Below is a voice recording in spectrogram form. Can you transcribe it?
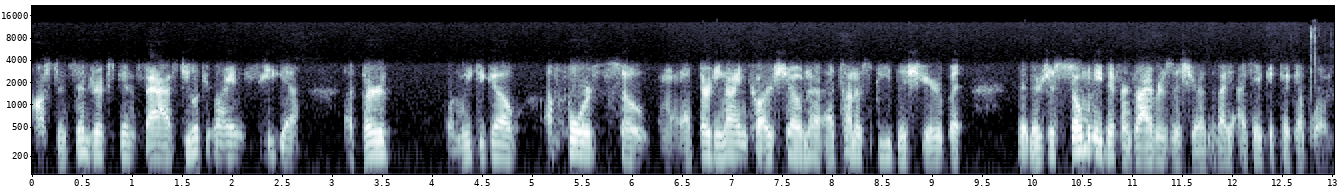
Austin Cindric's been fast. You look at Ryan Sieg, a third one week ago, a fourth, so uh, 39 cars shown a, a ton of speed this year, but there's just so many different drivers this year that I, I think could pick up wins.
